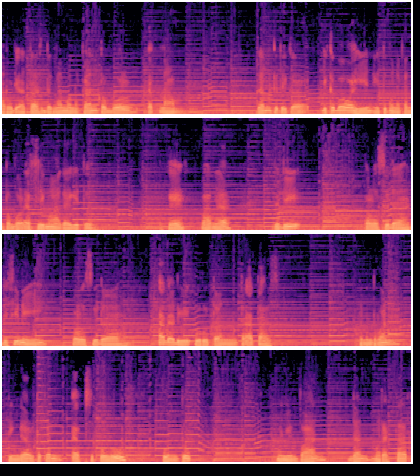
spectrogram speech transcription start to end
taruh di atas dengan menekan tombol F6 dan ketika dikebawahin itu menekan tombol F5 kayak gitu. Oke paham ya? Jadi kalau sudah di sini kalau sudah ada di urutan teratas teman-teman tinggal tekan F10 untuk menyimpan dan merestart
